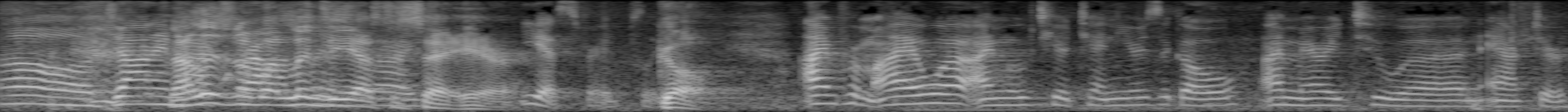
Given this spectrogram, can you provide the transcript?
Oh, Johnny. Now Mac listen to what Brown, Lindsay please, has to right. say here. Yes, Fred, please. Go. I'm from Iowa. I moved here 10 years ago. I'm married to uh, an actor,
